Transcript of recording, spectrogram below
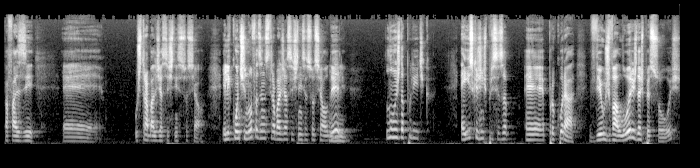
para fazer é, os trabalhos de assistência social. Ele continua fazendo esse trabalho de assistência social dele longe da política. É isso que a gente precisa é, procurar. Ver os valores das pessoas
